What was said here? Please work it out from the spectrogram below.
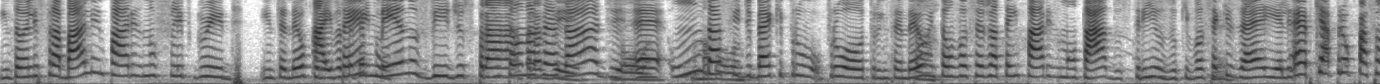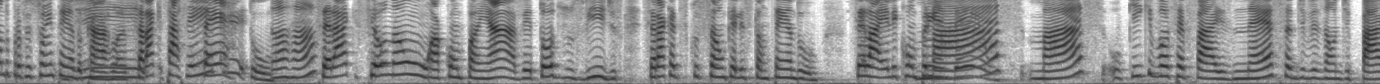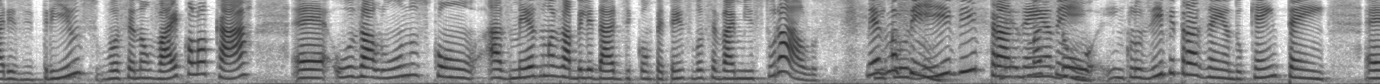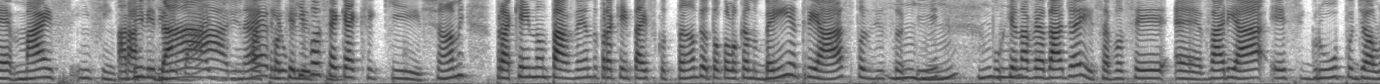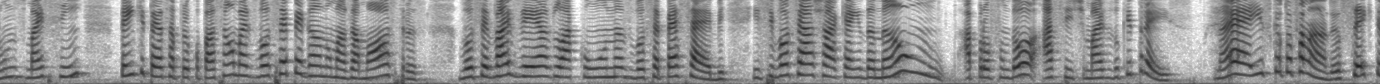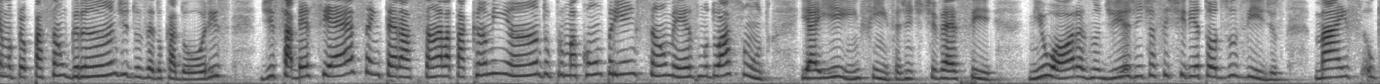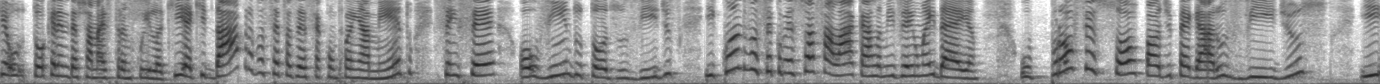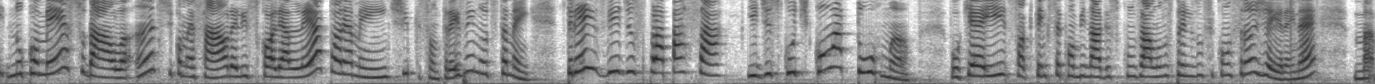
Então eles trabalham em pares no Flipgrid, entendeu? Por Aí um você tempo. tem menos vídeos para Então na verdade boa, é um dá boa. feedback pro, pro outro, entendeu? Tá. Então você já tem pares montados, trios, o que você é. quiser e eles É porque a preocupação do professor eu entendo, De... Carla. Será que tá sempre... certo? Uhum. Será que se eu não acompanhar, ver todos os vídeos, será que a discussão que eles estão tendo sei lá, ele compreendeu. Mas, mas o que, que você faz nessa divisão de pares e trios? Você não vai colocar é, os alunos com as mesmas habilidades e competências, você vai misturá-los. Mesmo inclusive, assim. Trazendo, Mesmo assim. Inclusive trazendo quem tem é, mais, enfim, Habilidade, facilidade, né, facilidade, com o que aquele- você quer que, que chame. Para quem não está vendo, para quem está escutando, eu estou colocando bem entre aspas isso aqui. Uhum, Porque, na verdade, é isso. É você é, variar esse grupo de alunos, mas sim, tem que ter essa preocupação, mas você pegando umas amostras, você vai ver as lacunas, você percebe. E se você achar que ainda não aprofundou, assiste mais do que três. Né? É isso que eu tô falando. Eu sei que tem uma preocupação grande dos educadores de saber se essa interação ela tá caminhando para uma compreensão mesmo do assunto. E aí, enfim, se a gente tivesse mil horas no dia, a gente assistiria todos os vídeos. Mas o que eu tô querendo deixar mais tranquilo aqui é que dá para você fazer esse acompanhamento sem ser ouvindo todos os vídeos. E quando você começou a falar, Carla, me veio uma ideia. O professor pode pegar os vídeos e no começo da aula, antes de começar a aula, ele escolhe aleatoriamente, que são três minutos também, três vídeos para passar e discute com a turma. Porque aí, só que tem que ser combinado isso com os alunos para eles não se constrangerem, né?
